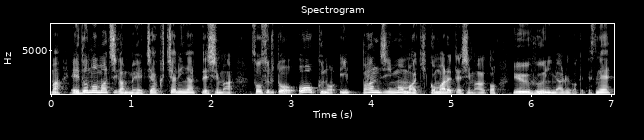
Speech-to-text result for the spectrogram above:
まあ、江戸の町がめちゃくちゃになってしまう。そうすると、多くの一般人も巻き込まれてしまうという風になるわけですね。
